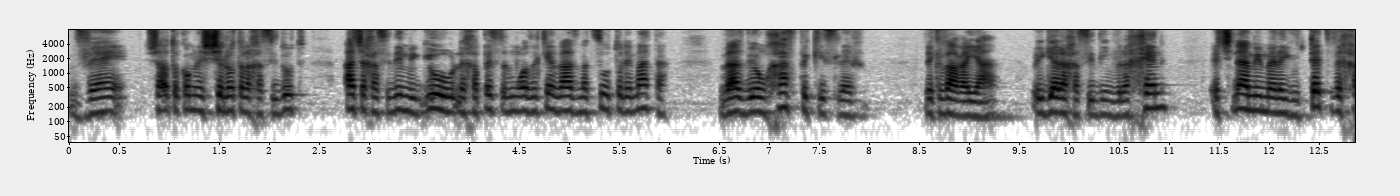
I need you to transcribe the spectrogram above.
ושאל אותו כל מיני שאלות על החסידות, עד שהחסידים הגיעו לחפש את אדמו"ר הזקן ואז מצאו אותו למטה. ואז ביום כ' בכסלו זה כבר היה, הוא הגיע לחסידים, ולכן את שני הימים האלה, י"ט וכ',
